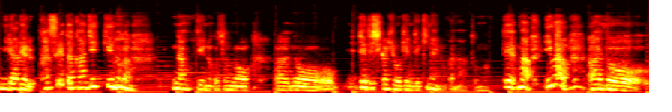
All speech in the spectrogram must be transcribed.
見られる、かすれた感じっていうのが、うん、なんていうのか、その、あの、手でしか表現できないのかなと思って、まあ、今、あの、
